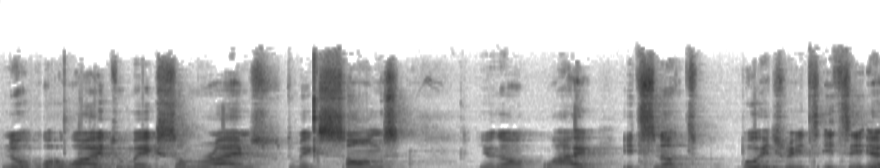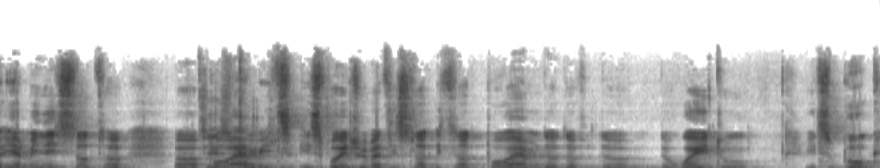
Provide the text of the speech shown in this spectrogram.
no, why to make some rhymes, to make songs, you know, why? It's not poetry. It's, it's I mean, it's not a, a it poem. It's, it's poetry, but it's not, it's not poem. The, the, the, the way to, it's a book.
